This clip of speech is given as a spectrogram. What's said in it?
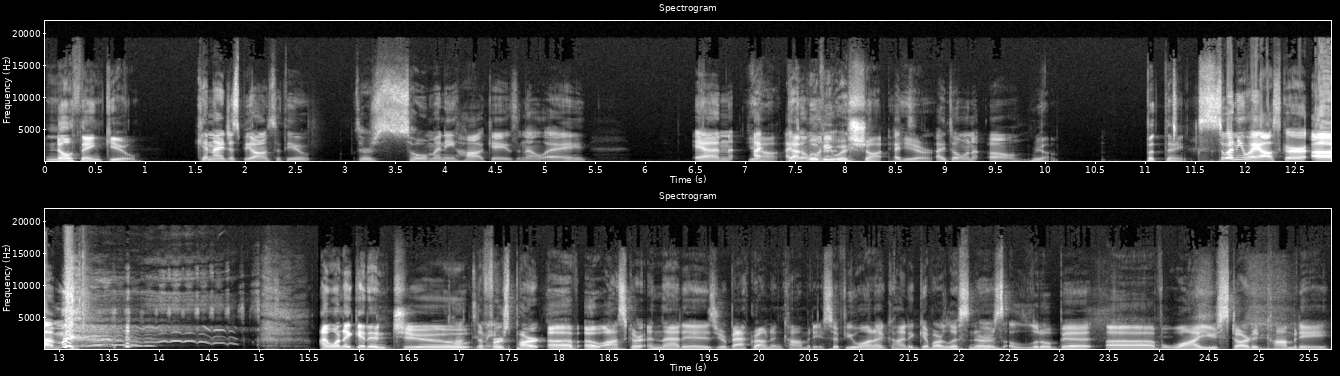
no, thank you. Can I just be honest with you? There's so many hot gays in LA. And Yeah, I, that don't movie wanna- was shot I, here. I don't want to. Oh. yeah. But thanks. So anyway, Oscar. Um. I want to get into to the me. first part of Oh Oscar, and that is your background in comedy. So if you want to kind of give our listeners Hmm. a little bit of why you started comedy,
